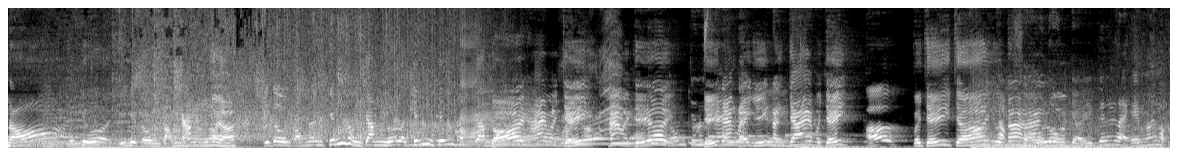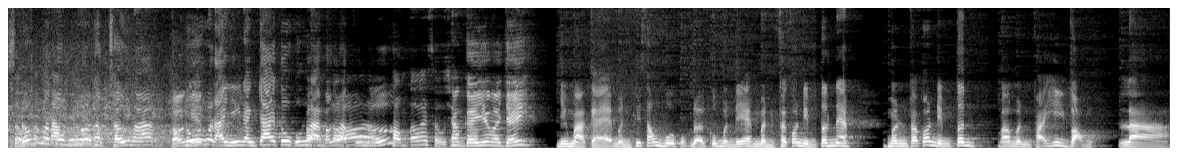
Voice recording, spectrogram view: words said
đó thấy chưa? Chị chị tường cộng căng quá vậy chị tường cộng thêm chín phần trăm nữa là chín mươi chín phần trăm. Trời hai bà chị hai bà chị ơi chị đang đại diện đàn trai bà chị. Ờ bà chị trời ơi thật sự luôn chị cái đó là em nói thật sự đúng thật mà tôi tâm cũng nói thật sự mà. Tội tôi có đại diện đàn trai tôi cũng là vẫn là phụ nữ. không có cái sự sao kỳ vậy bà chị? Nhưng mà kệ mình cứ sống vui cuộc đời của mình đi em mình phải có niềm tin em. Mình phải có niềm tin và mình phải hy vọng là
